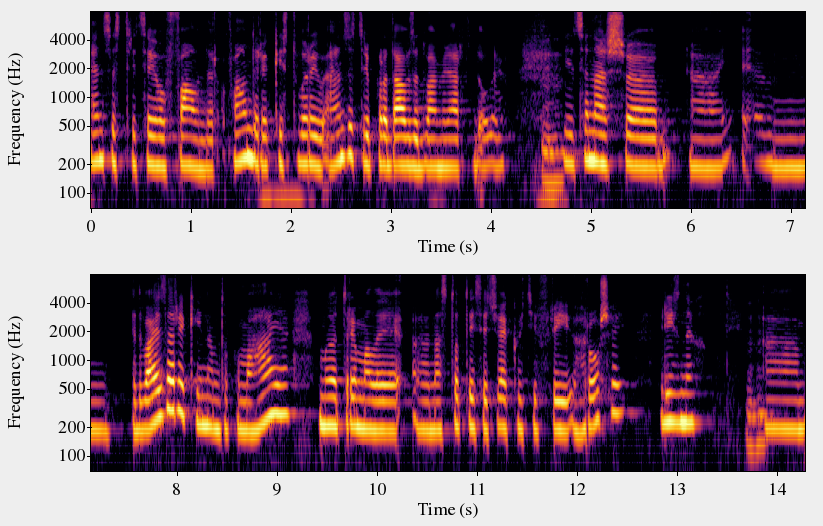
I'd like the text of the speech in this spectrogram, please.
Ancestry – це його founder. Founder, який створив Ancestry, продав за 2 мільярди доларів. І це наш е, ем, advisor, який нам допомагає. Ми отримали на 100 тисяч equity free грошей різних. Е,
